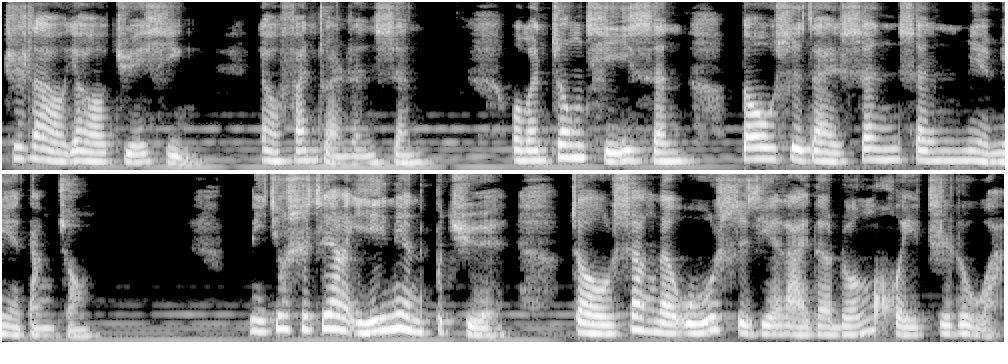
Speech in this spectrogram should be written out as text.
知道要觉醒，要翻转人生，我们终其一生都是在生生灭灭当中。你就是这样一念不绝，走上了无始劫来的轮回之路啊！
